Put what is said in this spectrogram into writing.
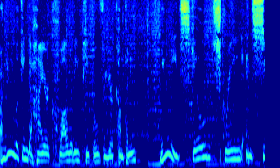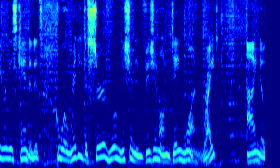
Are you looking to hire quality people for your company? You need skilled, screened, and serious candidates who are ready to serve your mission and vision on day one, right? I know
